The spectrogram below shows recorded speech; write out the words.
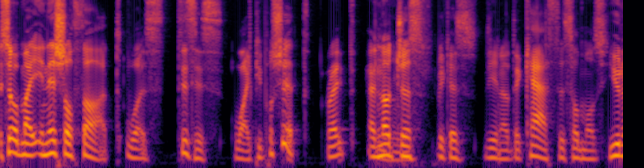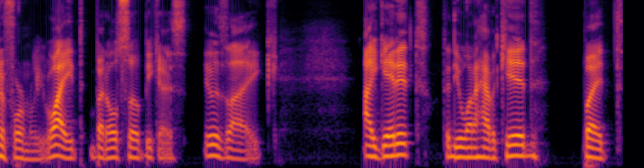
So my initial thought was this is white people shit, right? And not Mhm. just because, you know, the cast is almost uniformly white, but also because it was like I get it that you want to have a kid, but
